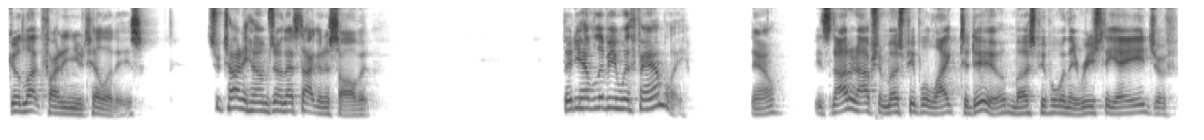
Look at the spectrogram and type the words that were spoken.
Good luck finding utilities. So tiny homes, no, that's not going to solve it. Then you have living with family. Now, it's not an option most people like to do. Most people, when they reach the age of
